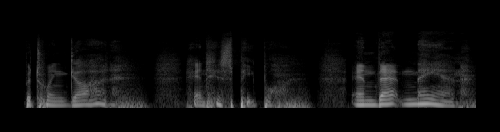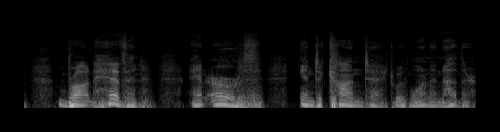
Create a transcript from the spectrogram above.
between God and his people. And that man brought heaven and earth into contact with one another.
